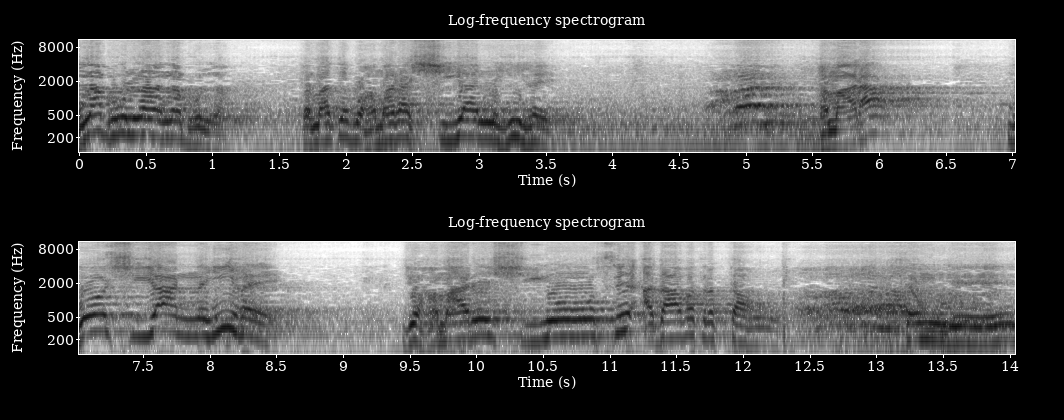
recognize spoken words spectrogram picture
न भूलना न भूलना। फरमाते वो हमारा शिया नहीं है। हमारा, वो शिया नहीं है जो हमारे शियों से अदावत रखता हो। समझे,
